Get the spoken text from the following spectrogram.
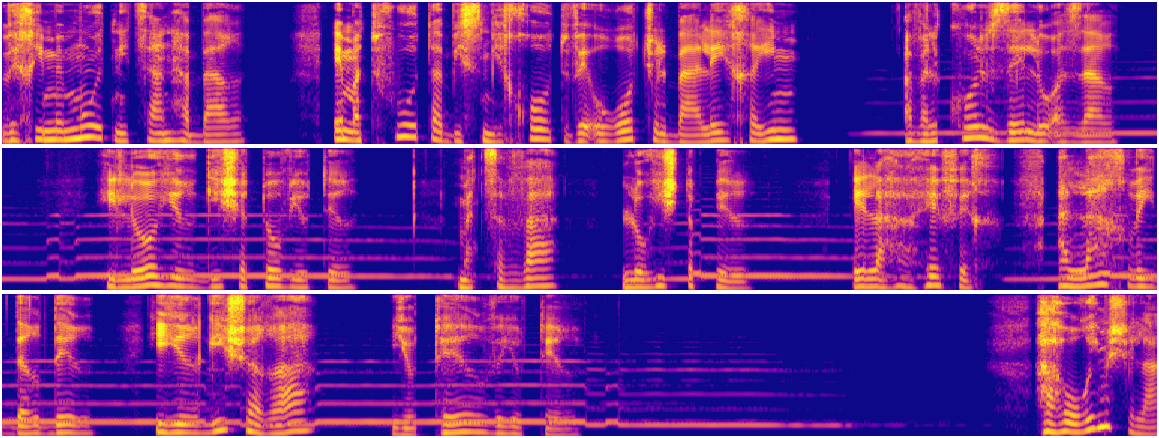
וחיממו את ניצן הבר, הם עטפו אותה בשמיכות ואורות של בעלי חיים, אבל כל זה לא עזר. היא לא הרגישה טוב יותר, מצבה לא השתפר. אלא ההפך, הלך והידרדר, היא הרגישה רע יותר ויותר. ההורים שלה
